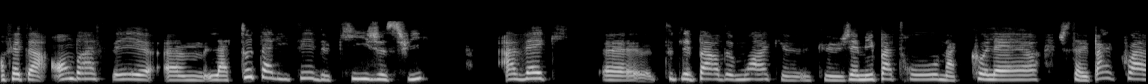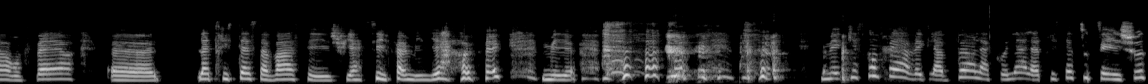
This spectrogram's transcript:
en fait à embrasser la totalité de qui je suis avec toutes les parts de moi que que j'aimais pas trop, ma colère, je savais pas quoi en faire. la tristesse, ça va, je suis assez familière avec, mais mais qu'est-ce qu'on fait avec la peur, la colère, la tristesse, toutes ces choses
